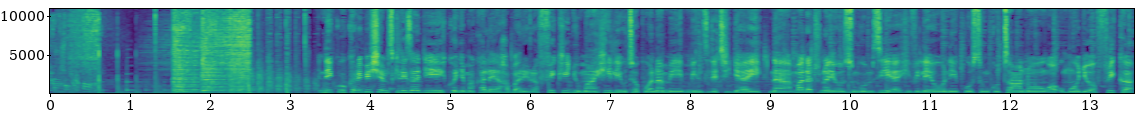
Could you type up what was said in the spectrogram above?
要不着。Ni kukaribishe msikilizaji kwenye makala ya habari rafiki. Jumaa hili utakuwa nami Minzletijai, na mada tunayozungumzia hivi leo ni kuhusu mkutano wa Umoja wa Afrika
